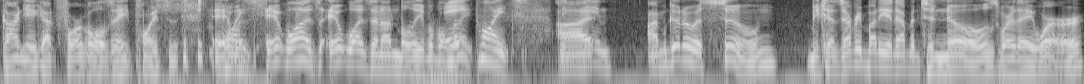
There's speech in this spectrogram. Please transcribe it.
Gagner got four goals and eight points. Eight it points. was it was it was an unbelievable eight night. Eight points. Big uh, game. I'm going to assume because everybody in Edmonton knows where they were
